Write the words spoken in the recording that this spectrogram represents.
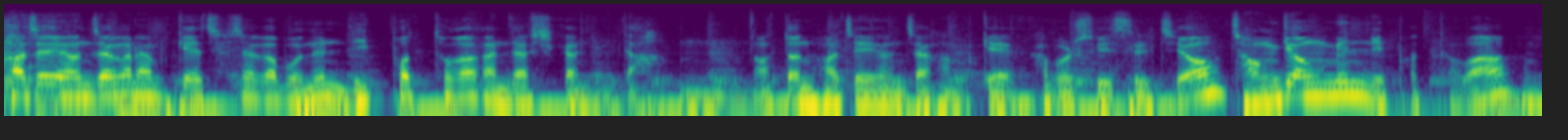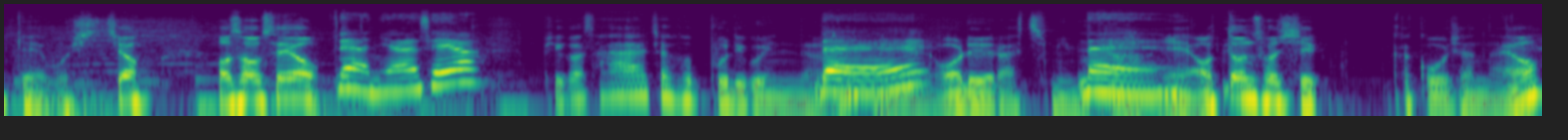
화재 현장을 함께 찾아가 보는 리포터가 간다 시간입니다. 음, 어떤 화재 현장 함께 가볼 수 있을지요? 정경민 리포터와 함께 해보시죠. 어서 오세요. 네, 안녕하세요. 비가 살짝 흩뿌리고 있는 네. 예, 월요일 아침입니다. 네. 예, 어떤 소식 갖고 오셨나요?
